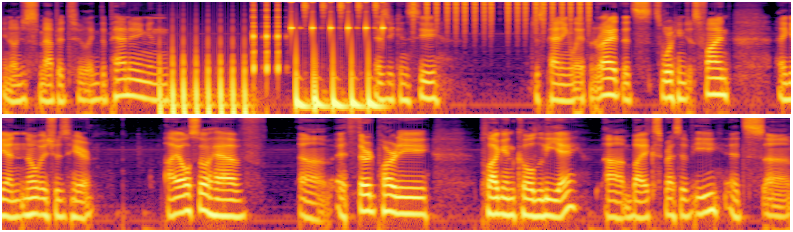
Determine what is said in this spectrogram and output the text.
you know just map it to like the panning and as you can see just panning left and right it's it's working just fine again no issues here I also have uh, a third-party plugin called Lie uh, by Expressive E. It's uh,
